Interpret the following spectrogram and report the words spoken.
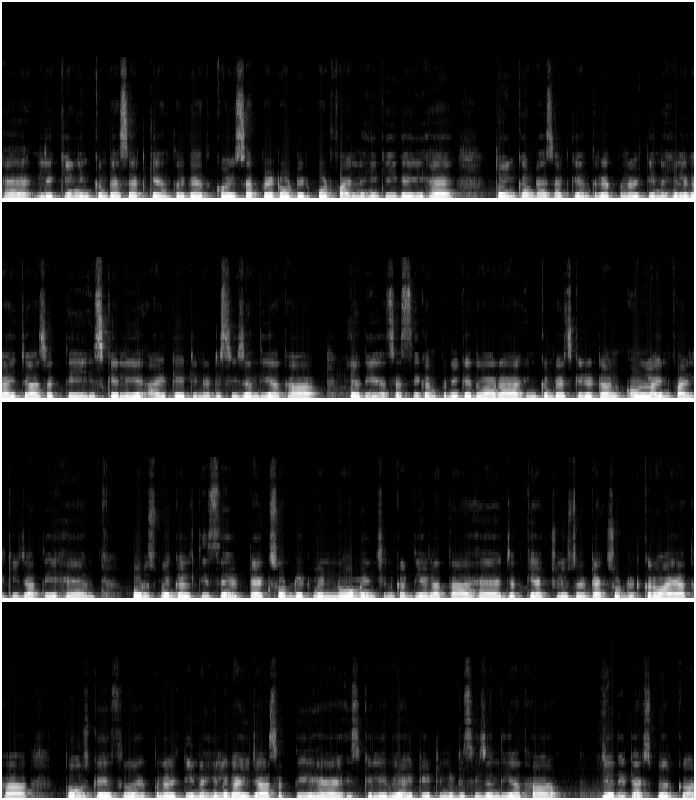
है, लेकिन इनकम टैक्स एक्ट के अंतर्गत कोई सेपरेट ऑडी रिपोर्ट फ़ाइल नहीं की गई है तो इनकम टैक्स एक्ट के अंतर्गत पेनल्टी नहीं लगाई जा सकती। इसके लिए आई ने डिसीज़न दिया था। यदि एसएससी कंपनी के द्वारा इनकम टैक्स की रिटर्न ऑनलाइन फ़ाइल की जाती है और उसमें गलती से टैक्स ऑडिट में नो मेंशन कर दिया जाता है, जबकि एक्चुअली उसने टैक्स ऑडिट करवाया था तो उस केस में पेनल्टी नहीं लगाई जा सकती है। इसके लिए भी आई ने डिसीज़न दिया था। यदि टैक्स पेयर का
